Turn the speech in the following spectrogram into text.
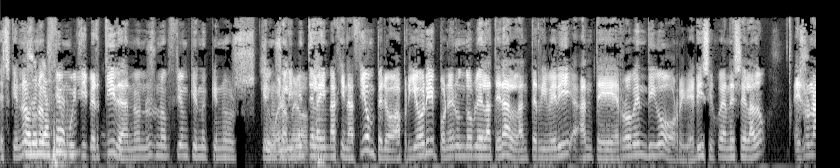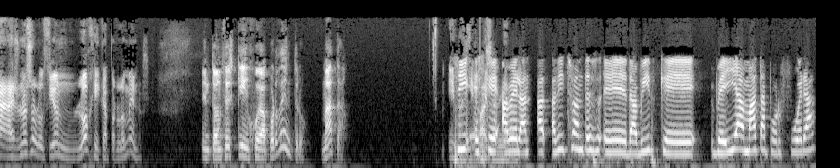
Es que no es una opción muy divertida, ¿no? no es una opción que, nos, que nos alimente la imaginación, pero a priori poner un doble lateral ante Riveri, ante Robin, digo, o Riveri si juega en ese lado, es una, es una solución lógica, por lo menos. Entonces, ¿quién juega por dentro? Mata. Sí, es que, a ver, ha, dicho antes eh, David que veía a Mata por fuera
